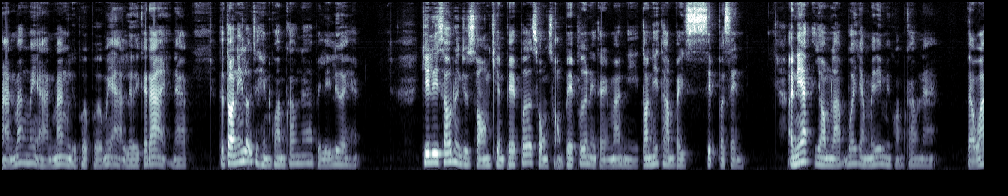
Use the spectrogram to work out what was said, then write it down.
อ่านมั่งไม่อ่านมั่งหรือเผลอๆไม่อ่านเลยก็ได้นะครับ แต่ตอนนี้เราจะเห็นความก้าวหน้าไปเรื่อยๆครับKey Result 1.2 เขียน paper ส่ง2 paper ในไตรมาสนี้ ตอนนี้ทำไป 10%อันเนี้ยยอมรับว่ายังไม่ได้มีความก้าวหน้า แต่ว่า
